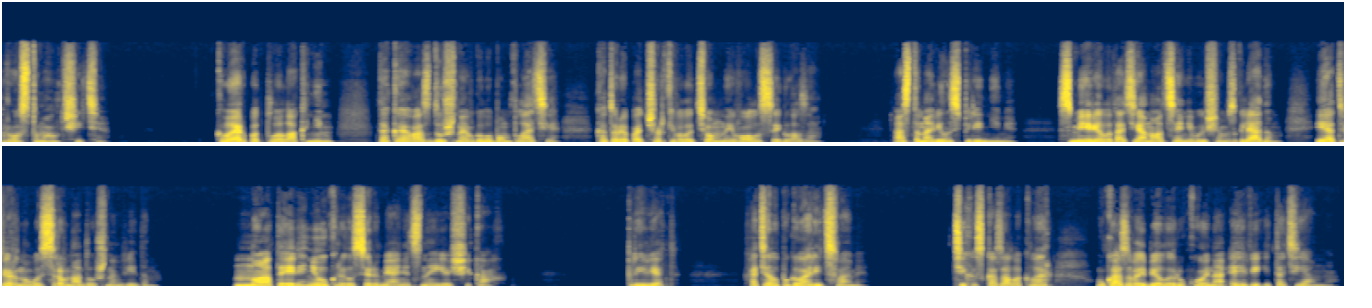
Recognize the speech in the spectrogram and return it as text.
«Просто молчите». Клэр подплыла к ним, такая воздушная в голубом платье, которое подчеркивало темные волосы и глаза. Остановилась перед ними, смерила Татьяну оценивающим взглядом и отвернулась с равнодушным видом. Но от Эви не укрылся румянец на ее щеках. «Привет. Хотела поговорить с вами», — тихо сказала Клэр, указывая белой рукой на Эви и Татьяну.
